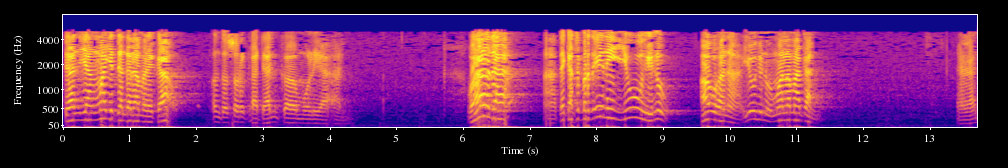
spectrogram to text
dan yang mayat di antara mereka untuk surga dan kemuliaan. Wada. Nah, tekad seperti ini yuhinu. Auhana. Yuhinu. Melemahkan. Ya kan?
